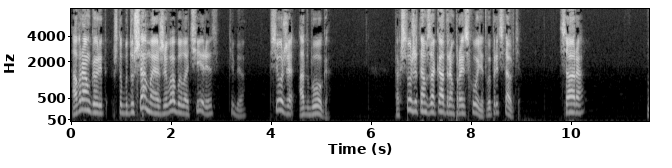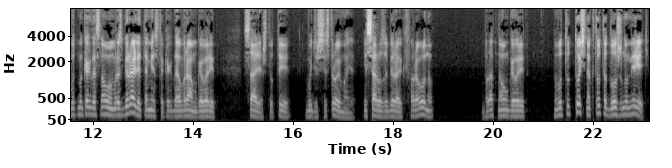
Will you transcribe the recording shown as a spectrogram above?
Авраам говорит, чтобы душа моя жива была через тебя. Все же от Бога. Так что же там за кадром происходит? Вы представьте. Сара, вот мы когда с Наумом разбирали это место, когда Авраам говорит Саре, что ты будешь сестрой моей, и Сару забираю к фараону, брат Наум говорит, ну вот тут точно кто-то должен умереть.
